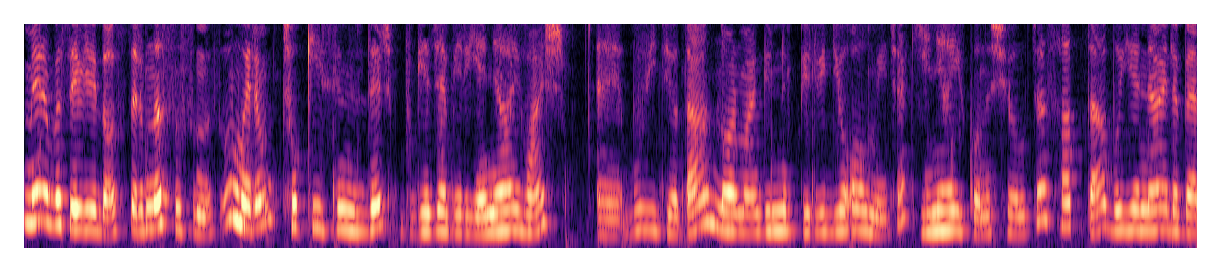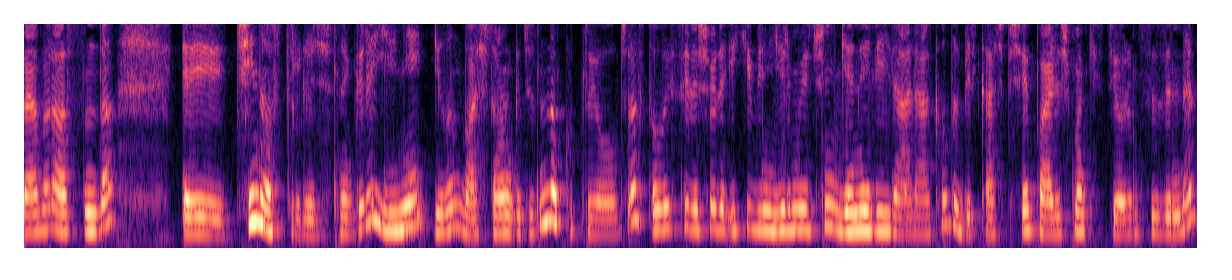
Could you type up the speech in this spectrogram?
Merhaba sevgili dostlarım, nasılsınız? Umarım çok iyisinizdir. Bu gece bir yeni ay var. Ee, bu videoda normal günlük bir video olmayacak. Yeni ayı konuşuyor olacağız. Hatta bu yeni ayla beraber aslında e, Çin astrolojisine göre yeni yılın başlangıcını da kutluyor olacağız. Dolayısıyla şöyle 2023'ün geneliyle alakalı da birkaç bir şey paylaşmak istiyorum sizinle.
